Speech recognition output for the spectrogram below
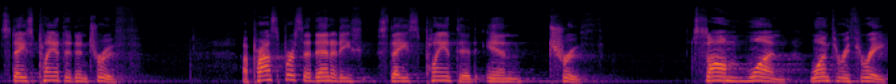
stays planted in truth. A prosperous identity stays planted in truth. Psalm 1, 1 through 3,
